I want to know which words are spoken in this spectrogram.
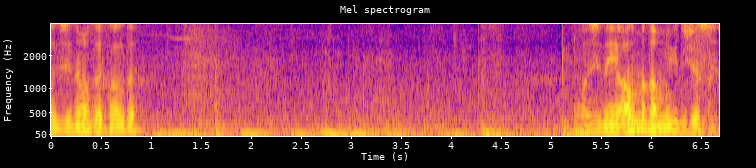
Hazine orada kaldı. O hazineyi almadan mı gideceğiz?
